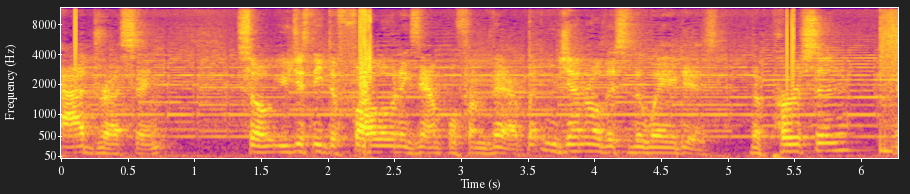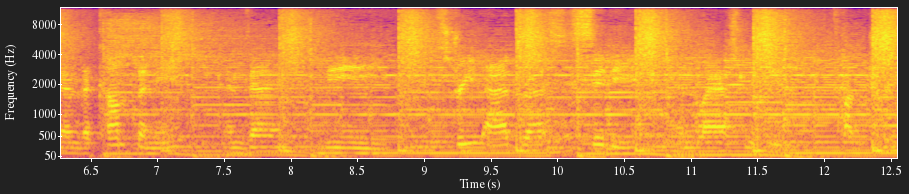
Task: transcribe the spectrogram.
addressing. So you just need to follow an example from there. But in general, this is the way it is. The person, then the company, and then the street address, city, and last would be country.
